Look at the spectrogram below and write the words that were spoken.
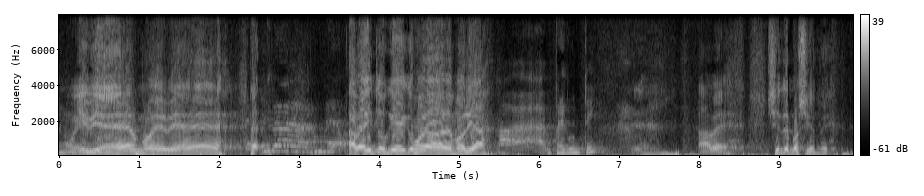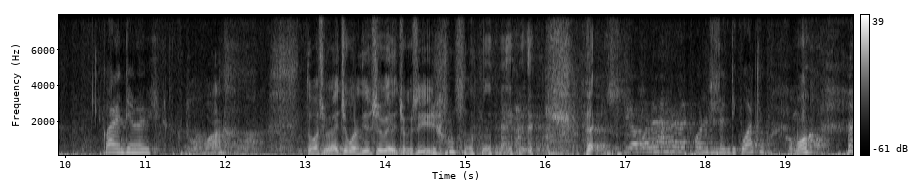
Muy bien, muy bien. A ver, ¿y tú qué? ¿Cómo va la memoria? Ah, ah, pregunte. A ver, 7 por 7. 49. Toma. Toma, si me hubiera dicho 48, hubiera dicho que sí. Si lo pones al revés, pone 64. ¿Cómo?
